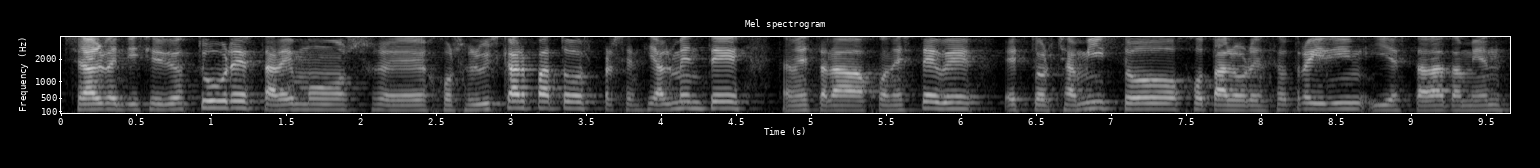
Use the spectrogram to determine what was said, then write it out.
Será el 26 de octubre. Estaremos José Luis Cárpatos presencialmente. También estará Juan Esteve, Héctor Chamizo, J. Lorenzo Trading y estará también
